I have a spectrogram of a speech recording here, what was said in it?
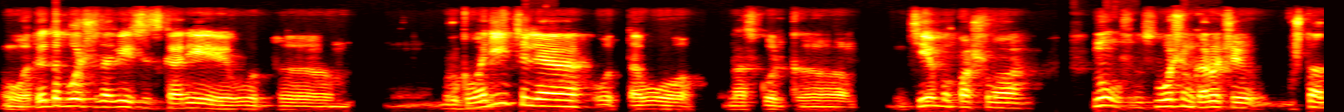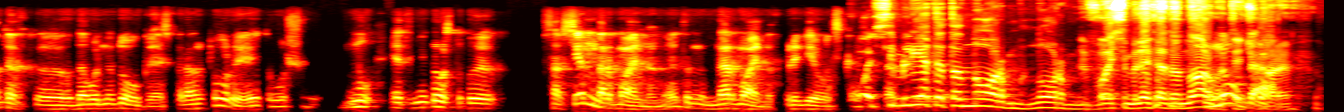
Вот. Это больше зависит скорее от э, руководителя, от того, насколько тема пошла. Ну, в общем, короче, в Штатах э, довольно долгая аспирантура, и это, в общем, ну, это не то чтобы совсем нормально, но это нормально в пределах, скажем 8 так. лет это норм, норм. 8 лет это норм, ну, ты да. что?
